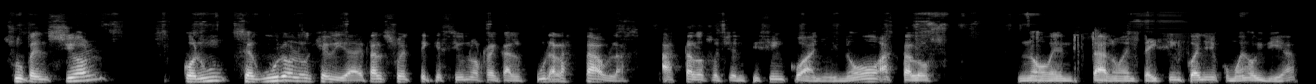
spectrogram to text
su pensión con un seguro longevidad, de tal suerte que si uno recalcula las tablas hasta los 85 años y no hasta los 90, 95 años como es hoy día,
